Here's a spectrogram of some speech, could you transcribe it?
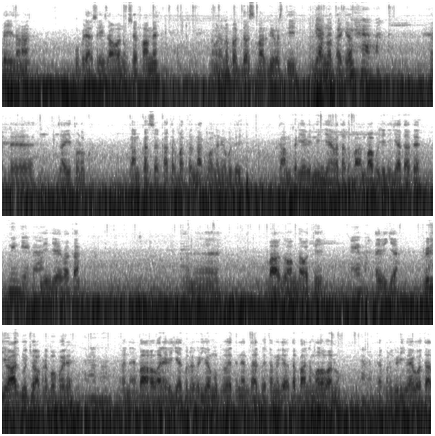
બે જણા ઉપડ્યા છે એ જવાનું છે ફામે. હમણાં લગભગ દસ બાર દિવસથી ગયા નહોતા કેમ? હા. એટલે જઈએ થોડુંક કામકાજ છે ખાતર બાતર નાખવાનું અને એવું બધું કામ કરીએ. એવી નિંજા આવ્યા હતા બાન બાબુજીની ગયા હતા તે. નિંજા આવ્યા. હતા. અને બા જો અમદાવાદથી આવી ગયા. વીડિયો આજ મૂક્યો આપણે બપોરે. અને બા સવારે આવી ગયા. બોલો વીડિયો મૂકતો હોય તને એમ થાય. ભાઈ તમે કહેતા હતા બાને મળવાનું. પણ વીડિયો આવ્યો હતા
